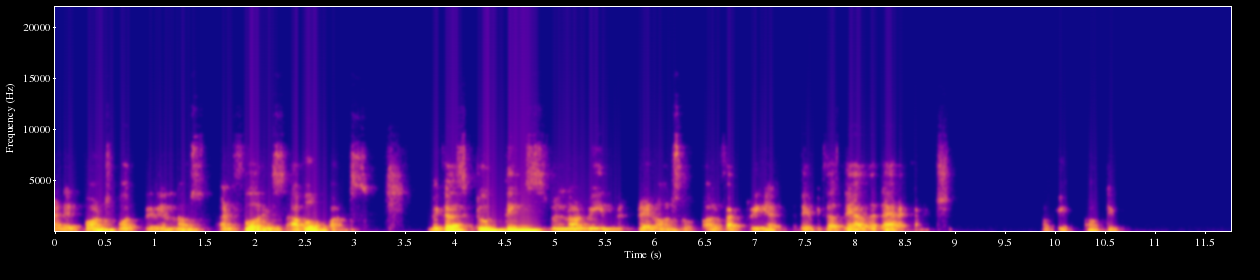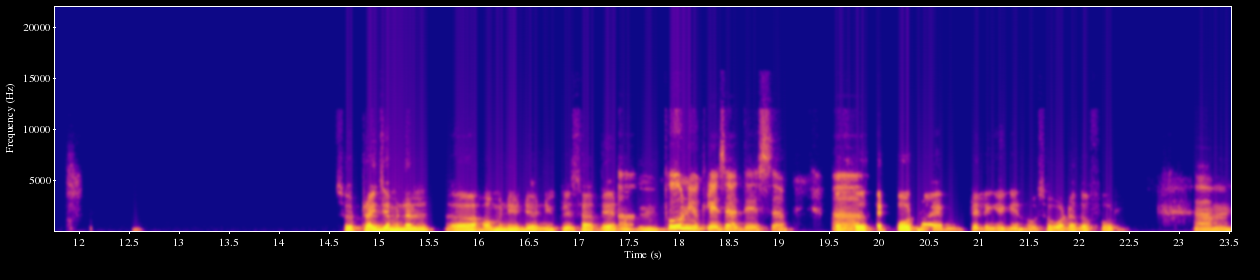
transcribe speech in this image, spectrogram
and in pons, four cranial nerves, and four is above pons. Because two things will not be in midbrain also, olfactory and they, because they have the direct connection. Okay, optic. So trigeminal, uh, how many nucleus are there? Um, four nucleus are there, sir. Uh, so that four, no, I am telling again. Oh, so what are the four? Um,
